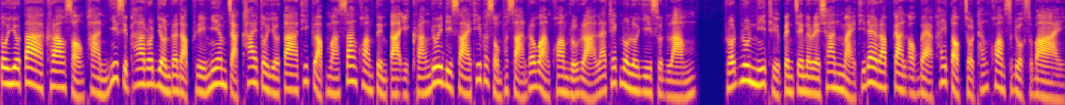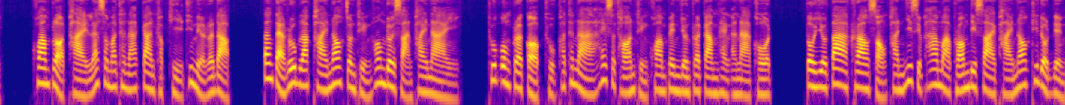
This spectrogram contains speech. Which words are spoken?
โตโยต้าคราว 2025 รถยนต์ระดับพรีเมียมจากค่ายโตโยต้าที่กลับมาสร้างความตื่นตาอีกครั้งด้วยดีไซน์ที่ผสมผสานระหว่างความหรูหราและเทคโนโลยีสุดล้ำ รถรุ่นนี้ถือเป็นเจเนอเรชันใหม่ที่ได้รับการออกแบบให้ตอบโจทย์ทั้งความสะดวกสบาย ความปลอดภัยและสมรรถนะการขับขี่ที่เหนือระดับ ตั้งแต่รูปลักษณ์ภายนอกจนถึงห้องโดยสารภายใน ทุกองค์ประกอบถูกพัฒนาให้สะท้อนถึงความเป็นยนตรกรรมแห่งอนาคตโตโยต้าคราว 2025 มาพร้อมดีไซน์ภายนอกที่โดดเด่น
